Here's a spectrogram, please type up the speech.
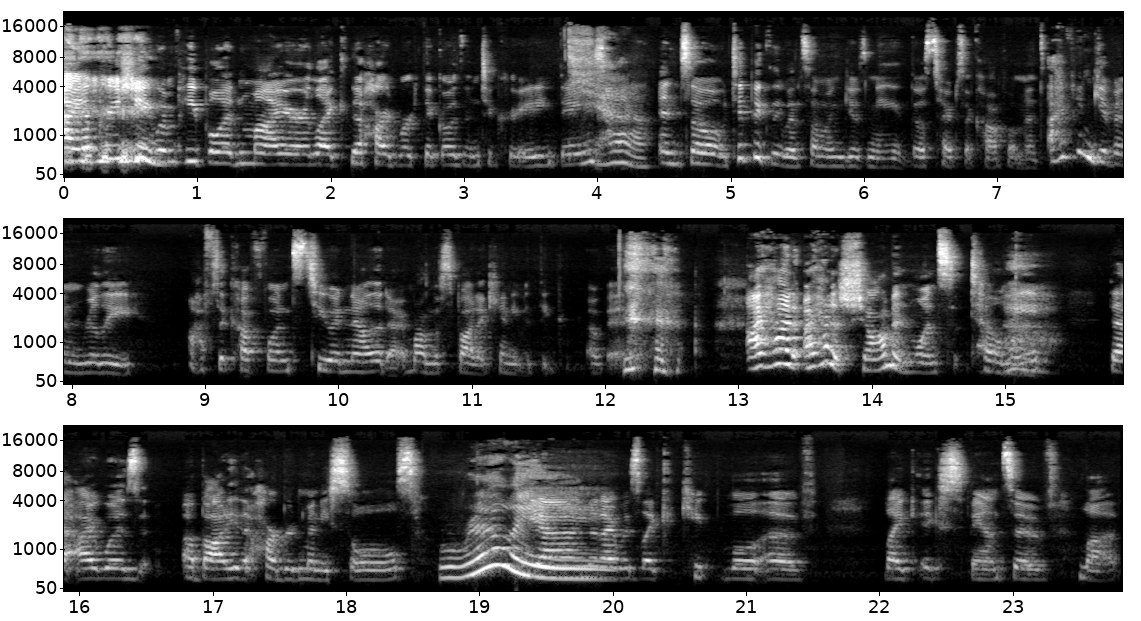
I appreciate when people admire like the hard work that goes into creating things. Yeah. And so typically when someone gives me those types of compliments, I've been given really off the cuff ones too and now that I'm on the spot I can't even think of it. I had I had a shaman once tell me that I was a body that harbored many souls. really? Yeah, and that I was like capable of like expansive love.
